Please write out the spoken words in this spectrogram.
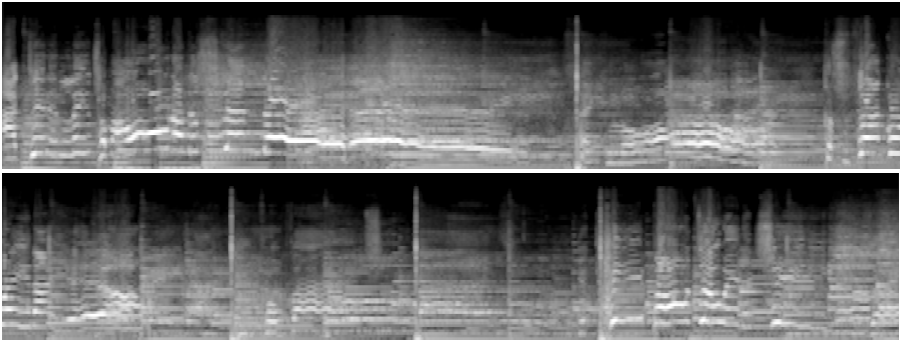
I didn't lean to my own understanding. Thank you, Lord. Because the great I am, provides. You keep on doing it, Jesus.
